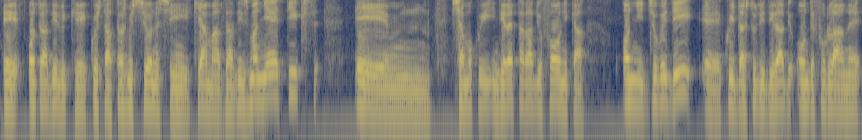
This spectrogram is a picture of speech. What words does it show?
e oltre a dirvi che questa trasmissione si chiama Zardis Magnetics e mh, mm, siamo qui in diretta radiofonica ogni giovedì eh, qui dai studi di radio Onde Furlane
